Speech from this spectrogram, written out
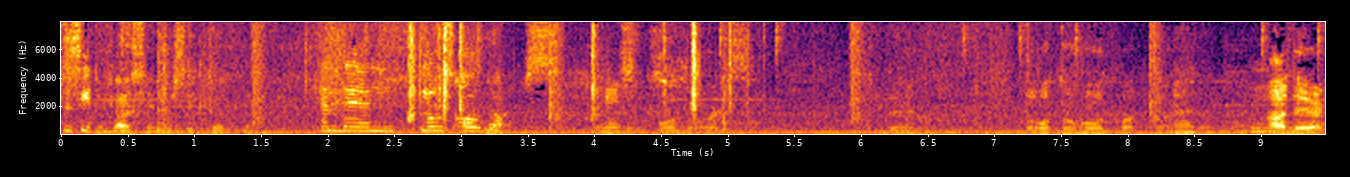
the seat To belt fasten your seatbelt lang. and then close all Lock. doors. Close all doors. Then the auto hold button. Mhm. Ah, there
